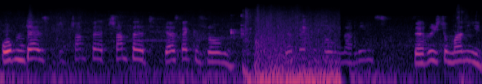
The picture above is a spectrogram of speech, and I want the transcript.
Oben, der ist Jumpet, Jumpet, der ist weggeflogen. Der ist weggeflogen nach links. Der Richtung Money.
